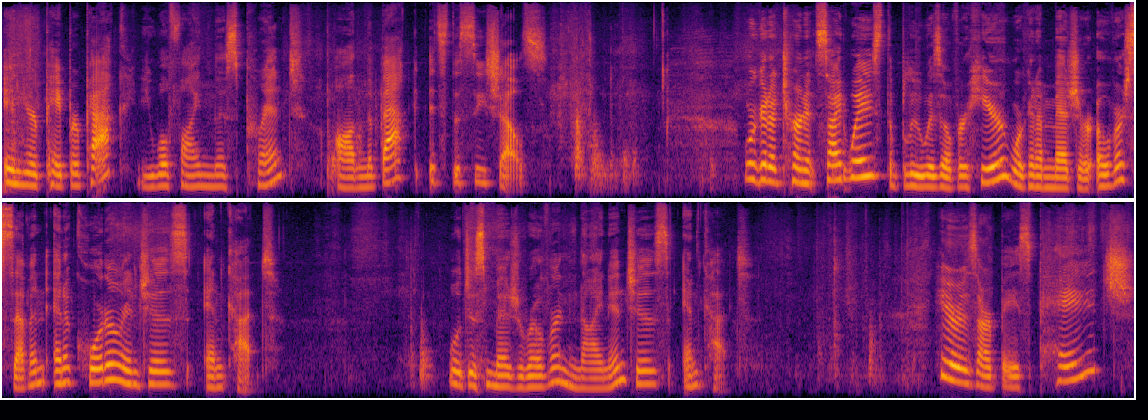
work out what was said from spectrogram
In your paper pack, you will find this print. On the back, it's the seashells. We're going to turn it sideways. The blue is over here. We're going to measure over seven and a quarter inches and cut. We'll just measure over nine inches and cut. Here is our base page.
